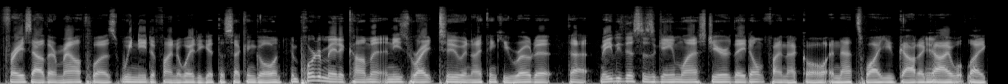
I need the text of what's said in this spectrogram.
phrase out of their mouth was, "We need to find a way to get the second goal." And, and Porter made a comment, and he's right too. And I think he wrote it that maybe this is a game last year they don't find that goal, and that's why you've got a Yeah. guy like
